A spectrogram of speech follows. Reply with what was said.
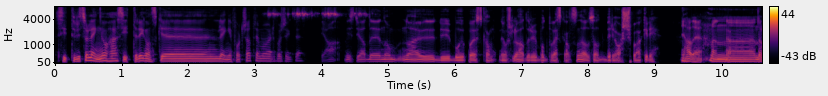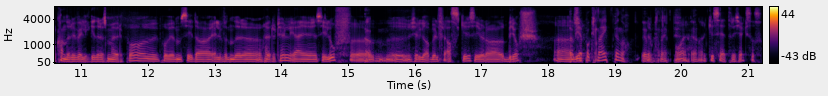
Sitter de så lenge, og her sitter de ganske lenge fortsatt. Jeg må være forsiktig. Ja, hvis du hadde, nå, nå er jo du bor jo på østkanten i Oslo. Hadde du bodd på vestkanten, så hadde du satt brioche-bakeri. jeg har det. Men uh, da kan dere velge, dere som hører på, på hvem side av elven dere hører til. Jeg sier loff. Uh, Kjell Gabriel fra Asker sier da brioche. Eh, Ja, vi er på kneip, vi nå. Vi er på kneip. Å ja, det er ikke setrekjeks, altså.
